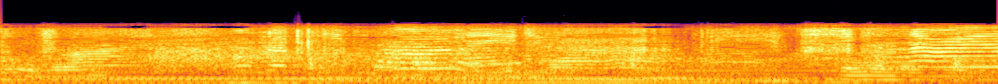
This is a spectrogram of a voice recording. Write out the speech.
Woke up deep, would?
